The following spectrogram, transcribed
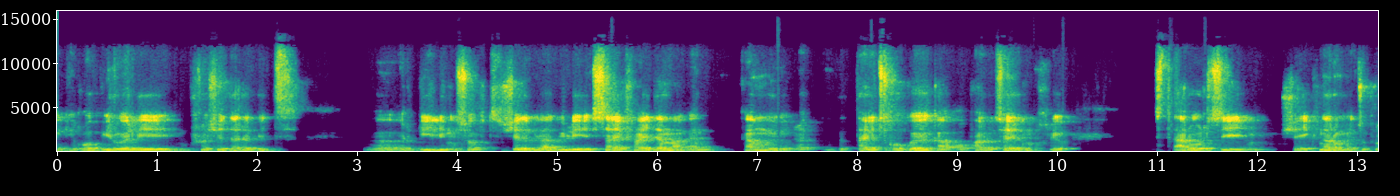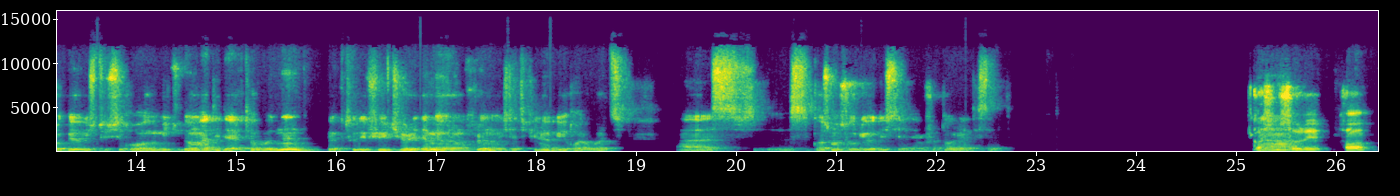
ეგ იყო პირველი უფრო შედარებით რბილი soft შედარებით ადვილი sci-fi და მაგან გამო დაიწყო გაყოფა როცა ერთ მხრივ Star Wars-ი შეიქმნა, რომელიც უფრო ბევრისთვის იყო მიჭდომადი და ერთობოდნენ Back to the Future-ი და მეორე მხრივ ნუ ისეთი ფილმები იყო როგორც კოსმოსური ოდისეა უშუალოდ 2000-ად. კოსმოსური, ხო.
